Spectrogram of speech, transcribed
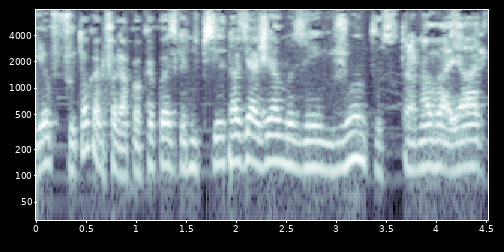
e eu fui tocando. Falei, ah, qualquer coisa que a gente precisa. Nós viajamos em, juntos pra Nova York,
